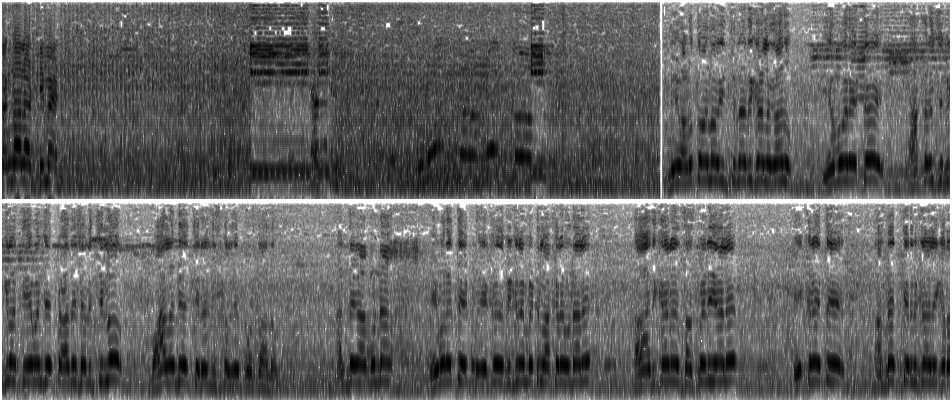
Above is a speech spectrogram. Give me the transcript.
సంఘాల డిమాండ్. మేము అడుగుతున్నాం ఈ చిన్న అధికారులు కాదు. ఎవరైతే అక్కడి నుంచి విగ్రహం తీయమని చెప్పి ఆదేశాలు ఇచ్చిందో వాళ్ళ మీద చర్యలు తీసుకోవాలని కోరుతా ఉన్నాం. అంతేకాకుండా ఎవరైతే ఇప్పుడు ఎక్కడ విగ్రహం పెట్టాలో అక్కడే ఉండాలి ఆ అధికారాన్ని సస్పెండ్ చేయాలి. ఎక్కడైతే అంబేద్కర్ విగ్రహాలు ఇక్కడ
